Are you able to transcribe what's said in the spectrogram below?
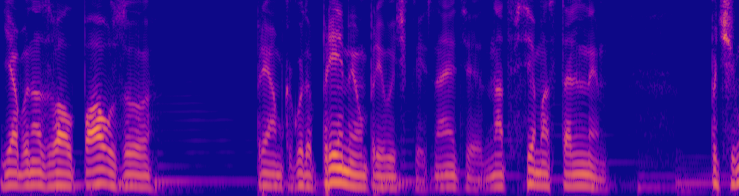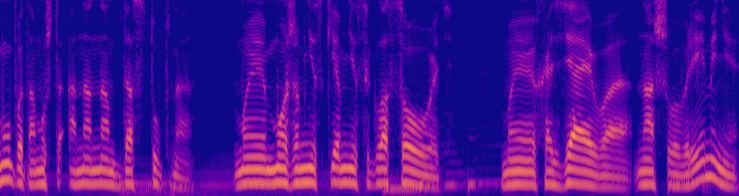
Я бы назвал паузу прям какой-то премиум привычкой, знаете, над всем остальным. Почему? Потому что она нам доступна. Мы можем ни с кем не согласовывать. Мы хозяева нашего времени,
